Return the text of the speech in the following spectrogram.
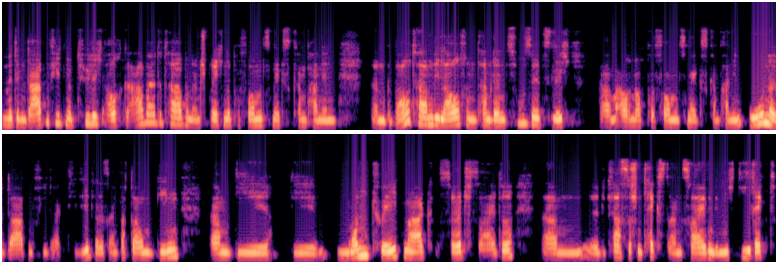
mit dem Datenfeed natürlich auch gearbeitet haben und entsprechende Performance-Max-Kampagnen ähm, gebaut haben, die laufen und haben dann zusätzlich ähm, auch noch Performance-Max-Kampagnen ohne Datenfeed aktiviert, weil es einfach darum ging, ähm, die die Non-Trademark-Search-Seite, ähm, äh, die klassischen Textanzeigen, die nicht direkt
